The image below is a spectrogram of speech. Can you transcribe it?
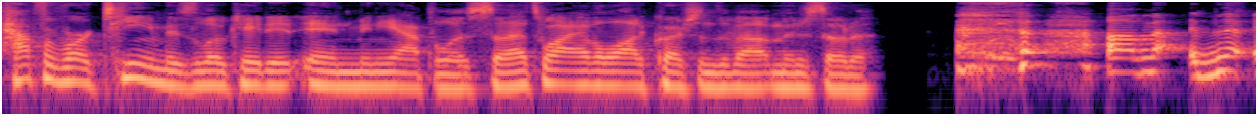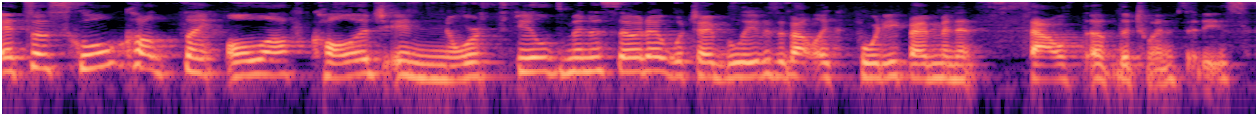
half of our team is located in Minneapolis. So that's why I have a lot of questions about Minnesota. um, it's a school called St. Olaf College in Northfield, Minnesota, which I believe is about like 45 minutes south of the Twin Cities.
